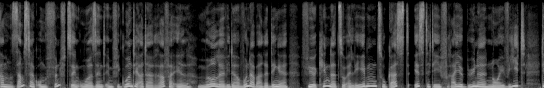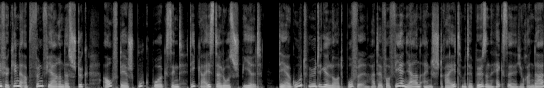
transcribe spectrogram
Am Samstag um 15 Uhr sind im Figurentheater Raphael Mürle wieder wunderbare Dinge für Kinder zu erleben. Zu Gast ist die freie Bühne Neuwied, die für Kinder ab fünf Jahren das Stück Auf der Spukburg sind die Geister los spielt. Der gutmütige Lord Buffel hatte vor vielen Jahren einen Streit mit der bösen Hexe Joranda,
